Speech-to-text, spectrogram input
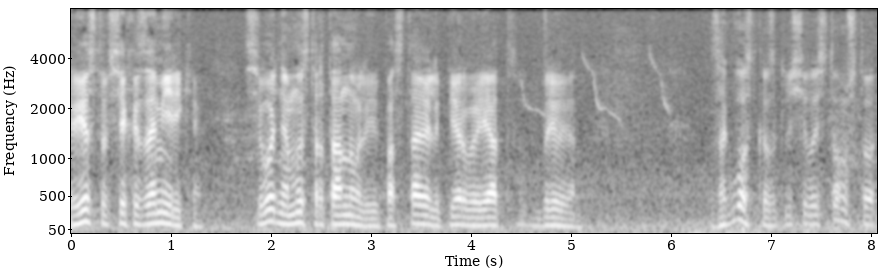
Приветствую всех из Америки. Сегодня мы стартанули и поставили первый ряд бревен. Загвоздка заключилась в том, что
